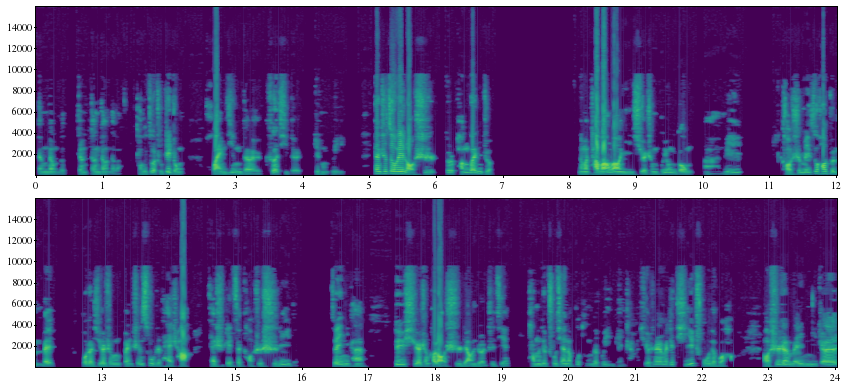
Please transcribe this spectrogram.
等等的等等等的吧，他会做出这种环境的客体的这种归因。但是作为老师，就是旁观者，那么他往往以学生不用功啊，没考试没做好准备。或者学生本身素质太差，才使这次考试失利的。所以你看，对于学生和老师两者之间，他们就出现了不同的归因偏差。学生认为这题出的不好，老师认为你这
